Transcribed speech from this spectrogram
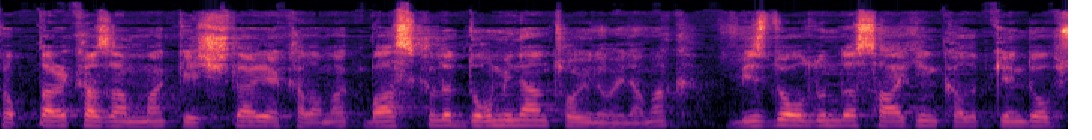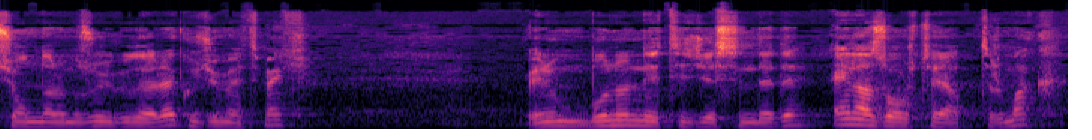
Toplar kazanmak, geçişler yakalamak, baskılı dominant oyun oynamak, bizde olduğunda sakin kalıp kendi opsiyonlarımızı uygulayarak hücum etmek. Benim bunun neticesinde de en az orta yaptırmak,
